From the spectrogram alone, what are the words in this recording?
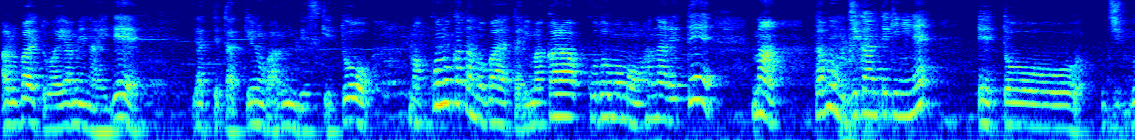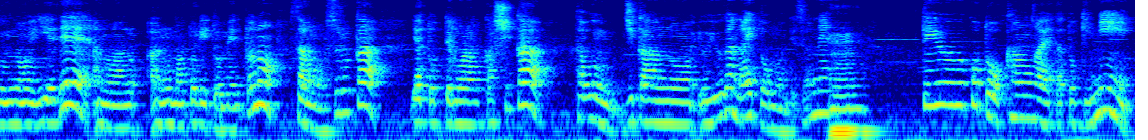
アルバイトは辞めないでやってたっていうのがあるんですけど、まあ、この方の場合やったら今から子供も離れてまあ多分時間的にねえっと自分の家であのアロマトリートメントのサロンをするか雇ってもらうかしか多分時間の余裕がないと思うんですよね。うんっていうことを考えた時に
